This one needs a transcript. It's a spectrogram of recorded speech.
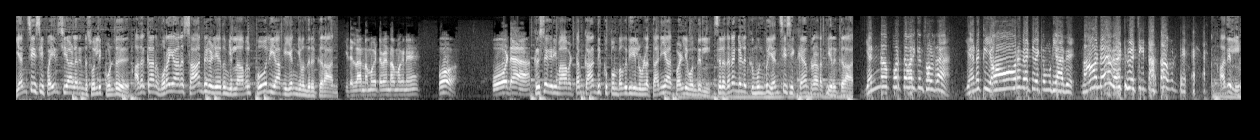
என்சிசி பயிற்சியாளர் என்று சொல்லிக் கொண்டு அதற்கான முறையான சான்றுகள் ஏதும் இல்லாமல் போலியாக இயங்கி வந்திருக்கிறான். இதெல்லாம் நம்ம கிட்ட வேண்டாம் மகனே. போ. போடா. கிருஷ்ணகிரி மாவட்டம் காந்திக்குப்பம் பகுதியில் உள்ள தனியார் பள்ளி ஒன்றில் சில தினங்களுக்கு முன்பு என்சிசி கேம்ப் நடத்தி இருக்கிறார். என்ன பொறுத்த வரைக்கும் சொல்றேன். எனக்கு யாரும் வேட்டு வைக்க முடியாது. நானே வேட்டு வச்சுக்கிட்டா தான் உண்டு. அதில்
